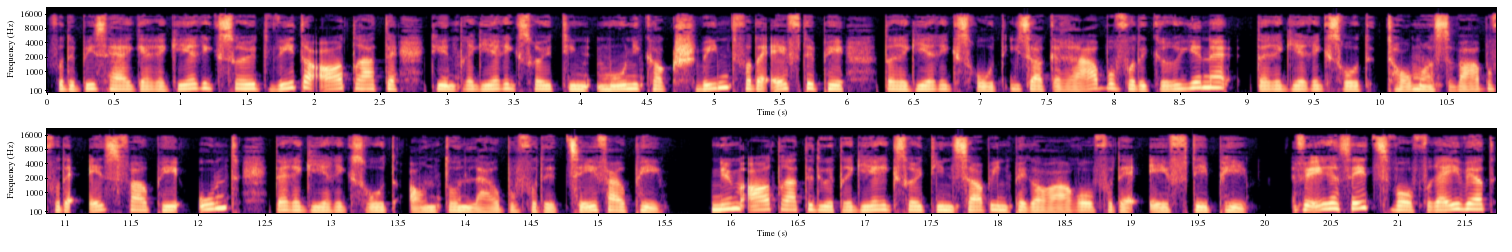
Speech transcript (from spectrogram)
von der bisherigen Regierungsräte wieder antreten die Regierungsrätin Monika Geschwind von der FDP, der Regierungsrat Isaac Raber von den Grünen, der Regierungsrat Thomas Weber von der SVP und der Regierungsrat Anton Lauber von der CVP. Nicht mehr antreten tut Regierungsrätin Sabine Pegararo von der FDP. Für ihren Sitz, der frei wird,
